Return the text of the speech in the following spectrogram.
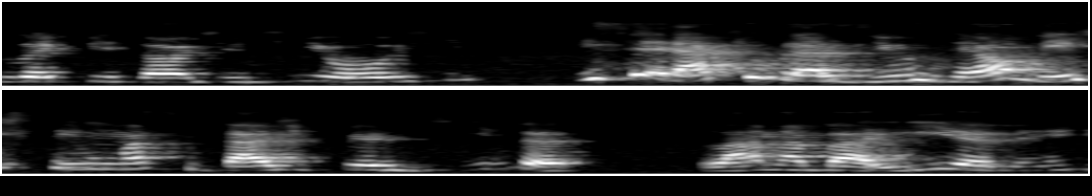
no episódio de hoje. E será que o Brasil realmente tem uma cidade perdida lá na Bahia, né?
